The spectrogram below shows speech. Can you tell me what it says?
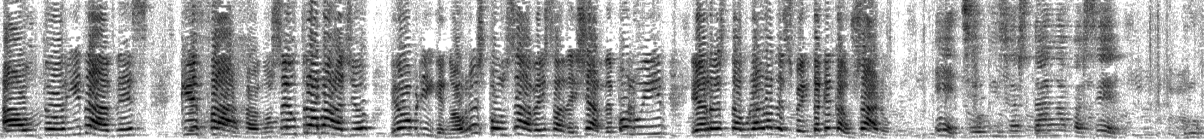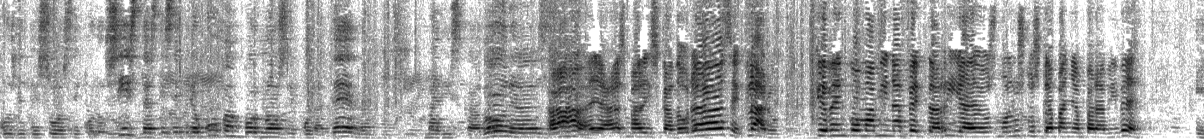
autoridades que fajan o seu traballo e obriguen aos responsáveis a deixar de poluir e a restaurar a desfeita que causaron. Eche o que xa están a facer, grupos de persoas ecoloxistas que se preocupan por nós e pola terra, mariscadoras... Ah, eh, as mariscadoras, e claro, que ven como a mina afecta a ría e os moluscos que apañan para viver. E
